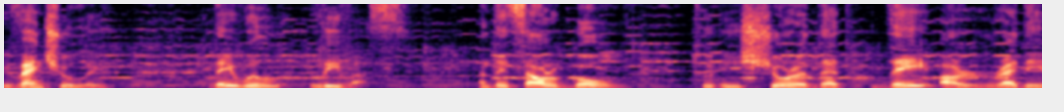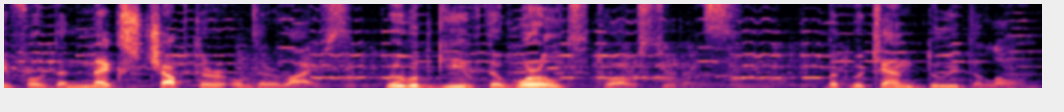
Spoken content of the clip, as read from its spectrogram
Eventually, they will leave us, and it's our goal to ensure that they are ready for the next chapter of their lives. We would give the world to our students, but we can't do it alone.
